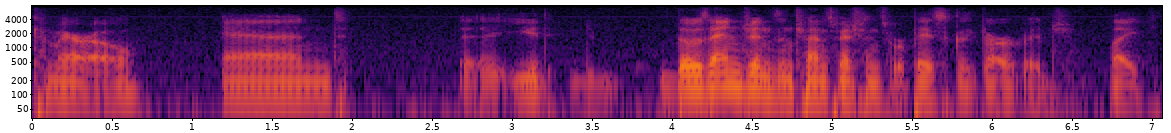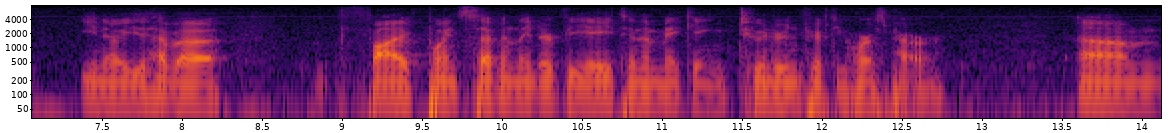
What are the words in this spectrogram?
Camaro, and uh, you those engines and transmissions were basically garbage. Like you know, you have a 5.7 liter V8 and them making 250 horsepower. Um,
